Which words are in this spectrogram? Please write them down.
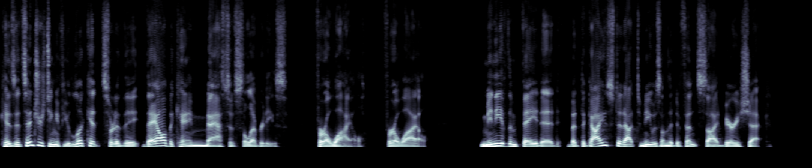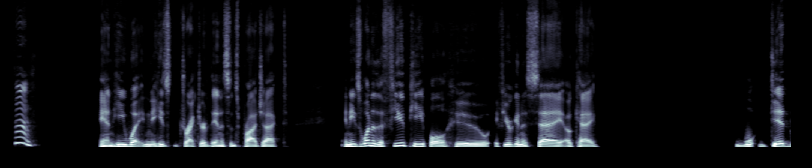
because it's interesting if you look at sort of the they all became massive celebrities for a while, for a while. Many of them faded, but the guy who stood out to me was on the defense side, Barry Scheck. Hmm. And he went and he's director of the Innocence Project. And he's one of the few people who, if you're going to say, okay, w- did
